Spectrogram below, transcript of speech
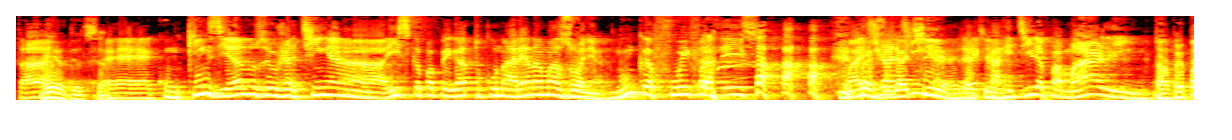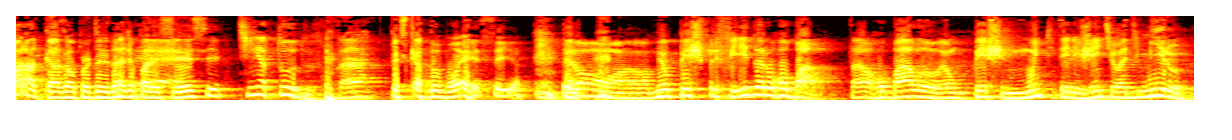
Tá? Meu Deus do céu. É, com 15 anos eu já tinha isca para pegar tucunaré na Amazônia. Nunca fui fazer isso. Mas, já, já tinha, tinha, já é, tinha. Carretilha para Marlin, Tava preparado, caso a oportunidade aparecesse. tinha tudo, tá? Pescador bom é esse aí, ó. Então, o meu peixe preferido era o robalo. Tá? O robalo é um peixe muito inteligente, eu admiro,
